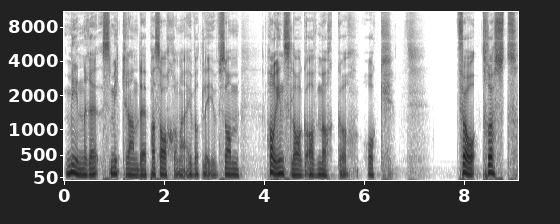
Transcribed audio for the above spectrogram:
mindre smickrande passagerna i vårt liv som har inslag av mörker och få tröst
